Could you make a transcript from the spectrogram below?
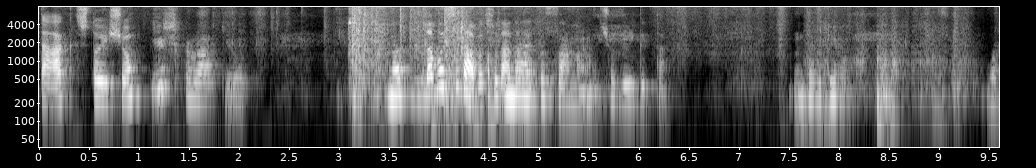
Так, что еще? И шоколадки вот. На, Да вот сюда, вот сюда. давай. это самое. Что двигать-то? Да, беру. Вот.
